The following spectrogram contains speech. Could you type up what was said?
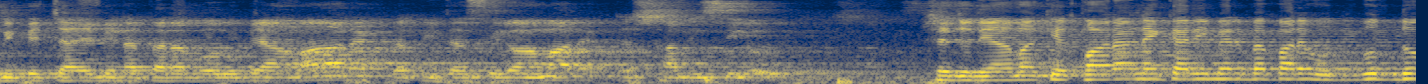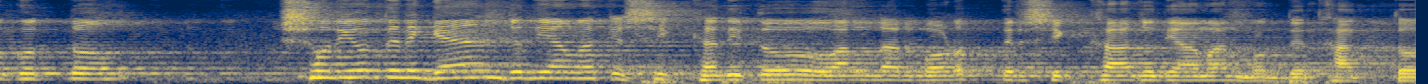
নিতে চাইবে না, তারা বলবে, আমার একটা পিতা ছিল, আমার একটা স্বামী ছিল। সে যদি আমাকে কোরআনে কারিমের ব্যাপারে উদ্বুদ্ধ করত, শরীয়তের জ্ঞান যদি আমাকে শিক্ষা দিত, আল্লাহর বড়ত্বের শিক্ষা যদি আমার মধ্যে থাকতো,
